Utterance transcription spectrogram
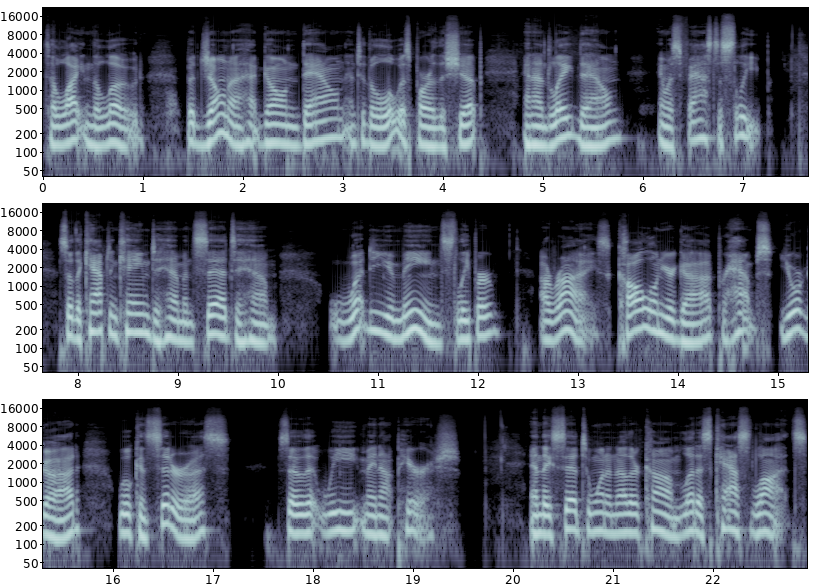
to lighten the load. But Jonah had gone down into the lowest part of the ship and had laid down and was fast asleep. So the captain came to him and said to him, What do you mean, sleeper? Arise, call on your God. Perhaps your God will consider us so that we may not perish. And they said to one another, Come, let us cast lots,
